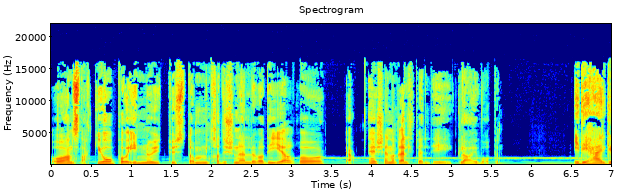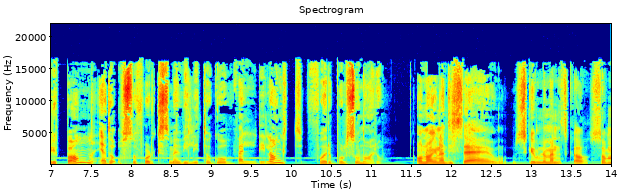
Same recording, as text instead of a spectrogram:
og han snakker jo på inn- og utpust om tradisjonelle verdier, og ja, er generelt veldig glad i våpen. I disse gruppene er det også folk som er villige til å gå veldig langt for Bolsonaro. Og noen av disse er jo skumle mennesker som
